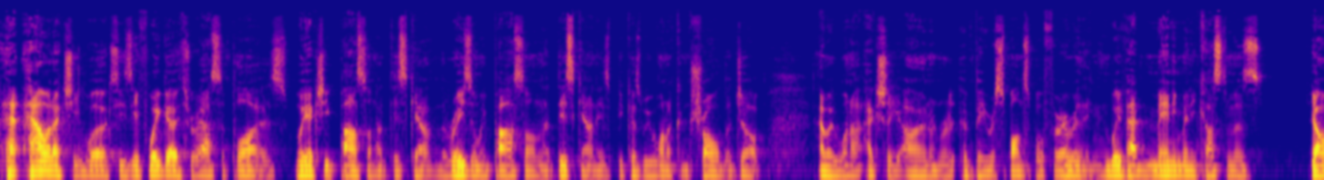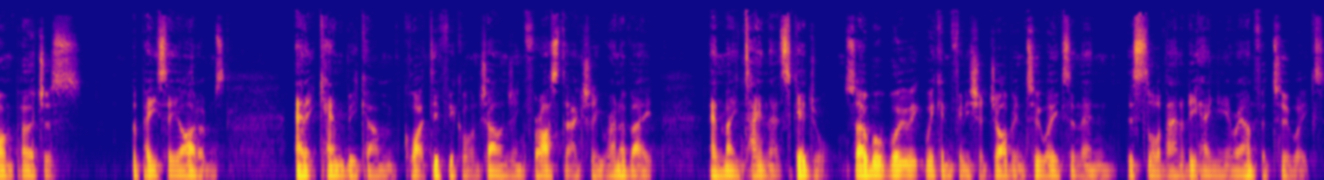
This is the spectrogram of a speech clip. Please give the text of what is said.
How- it actually works is if we go through our suppliers, we actually pass on a discount. And the reason we pass on the discount is because we want to control the job and we want to actually own and re- be responsible for everything. And we've had many, many customers go and purchase the PC items, and it can become quite difficult and challenging for us to actually renovate and maintain that schedule. So we'll, we, we can finish a job in two weeks, and then there's still a vanity hanging around for two weeks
